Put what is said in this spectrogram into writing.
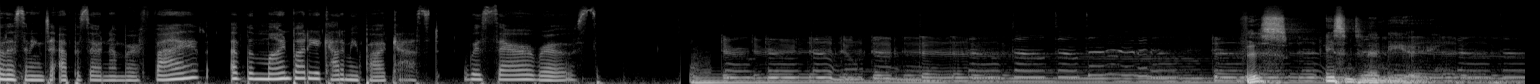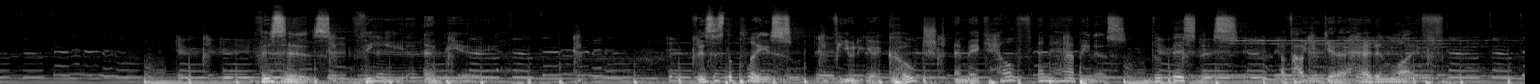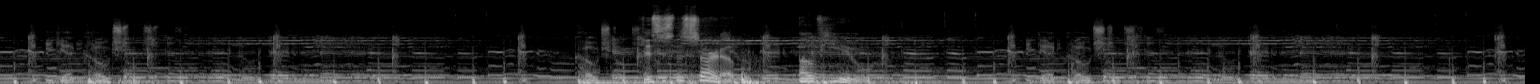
are listening to episode number five of the Mind Body Academy podcast with Sarah Rose. This isn't an MBA. This is the MBA. This is the place for you to get coached and make health and happiness the business of how you get ahead in life. Get coached. Coached. This is the startup of you. You get coached.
